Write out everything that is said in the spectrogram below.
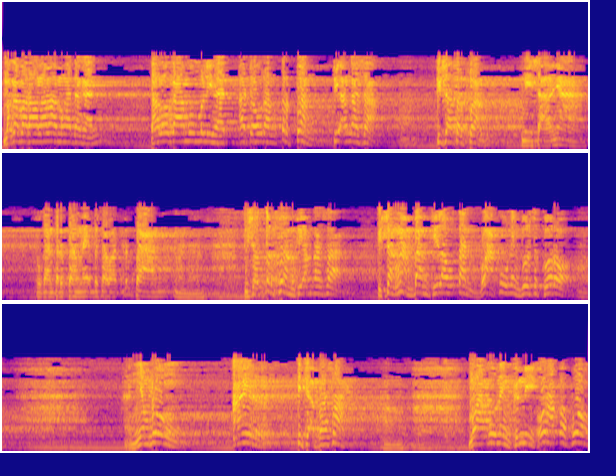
Maka para ulama mengatakan, kalau kamu melihat ada orang terbang di angkasa, bisa terbang, misalnya bukan terbang naik pesawat terbang, bisa terbang di angkasa, bisa ngambang di lautan, laku ning segoro, nyemplung air tidak basah melaku neng geni ora kobong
